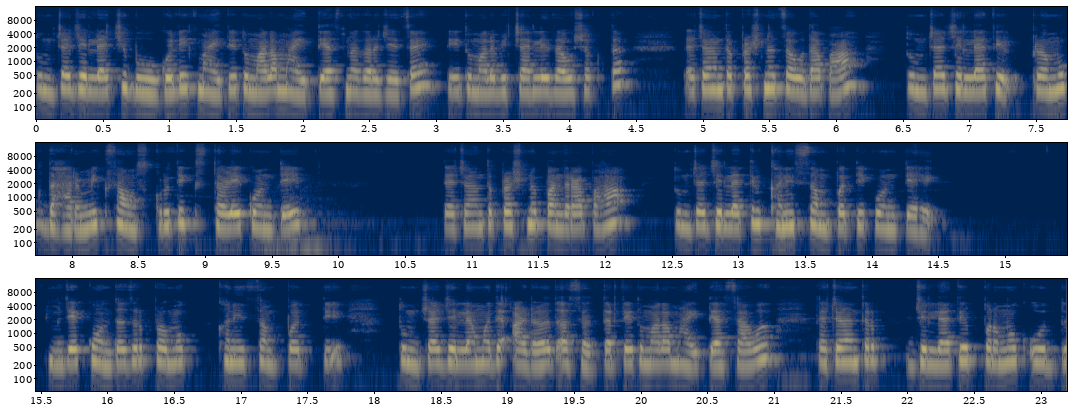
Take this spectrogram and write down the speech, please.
तुमच्या जिल्ह्याची भौगोलिक माहिती तुम्हाला माहिती असणं गरजेचं आहे. ते तुम्हाला विचारले जाऊ शकतं. त्याच्यानंतर प्रश्न चौदा पहा. तुमच्या जिल्ह्यातील प्रमुख धार्मिक सांस्कृतिक स्थळे कोणते आहेत? त्याच्यानंतर प्रश्न पंधरा पहा. तुमच्या जिल्ह्यातील खनिज संपत्ती कोणती आहे? म्हणजे कोणतं जर प्रमुख खनिज संपत्ती तुमच्या जिल्ह्यामध्ये आढळत असेल तर ते तुम्हाला माहिती असावं. त्याच्यानंतर जिल्ह्यातील प्रमुख उद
